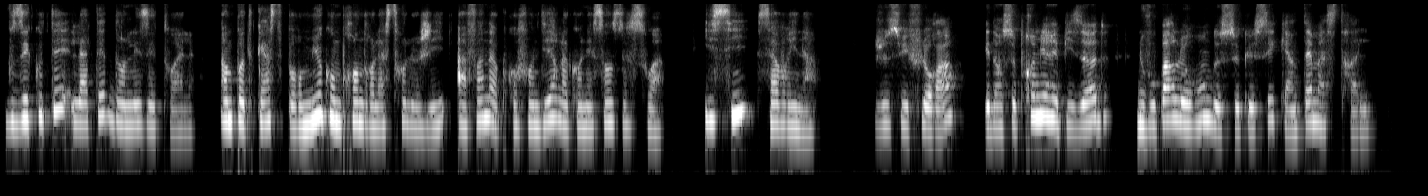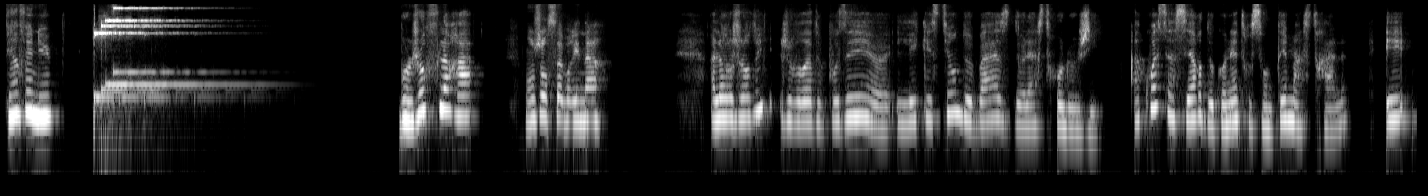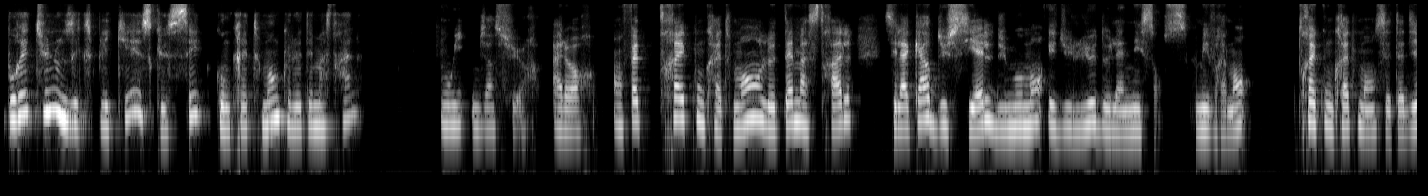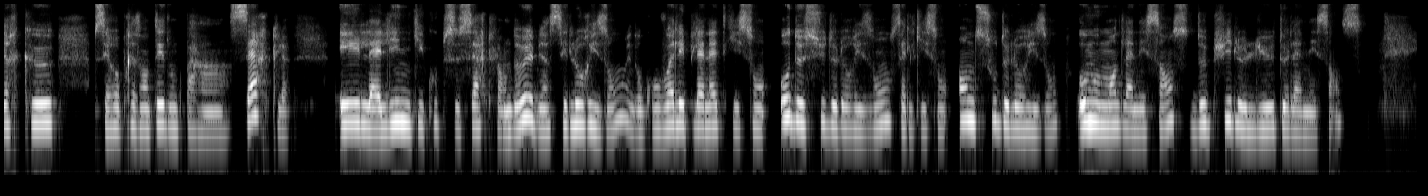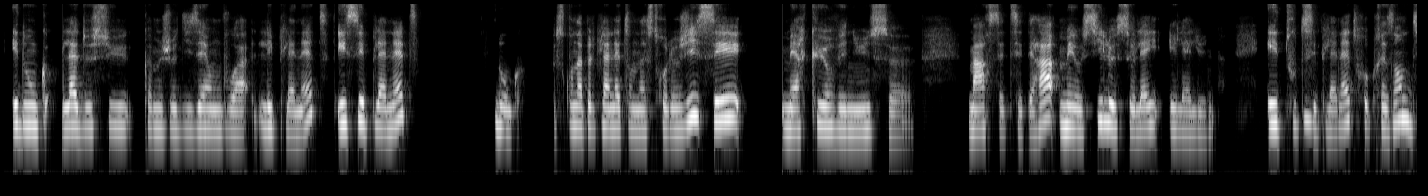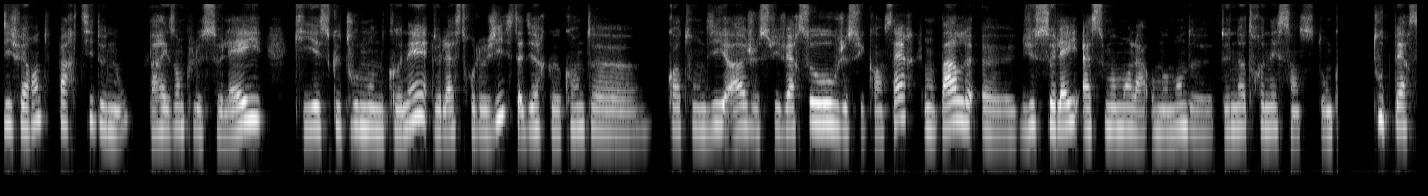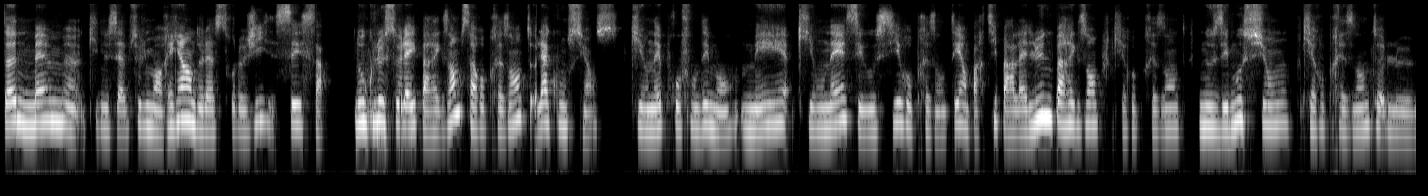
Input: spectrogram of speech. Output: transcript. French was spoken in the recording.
Vous écoutez La tête dans les étoiles, un podcast pour mieux comprendre l'astrologie afin d'approfondir la connaissance de soi. Ici, Sabrina. Je suis Flora et dans ce premier épisode, nous vous parlerons de ce que c'est qu'un thème astral. Bienvenue. Bonjour Flora. Bonjour Sabrina. Alors aujourd'hui, je voudrais te poser euh, les questions de base de l'astrologie. À quoi ça sert de connaître son thème astral? Et pourrais-tu nous expliquer ce que c'est concrètement que le thème astral? Oui, bien sûr. Alors, en fait, très concrètement, le thème astral, c'est la carte du ciel, du moment et du lieu de la naissance. Mais vraiment, très concrètement, c'est-à-dire que c'est représenté donc par un cercle et la ligne qui coupe ce cercle en deux, eh bien, c'est l'horizon. Et donc, on voit les planètes qui sont au-dessus de l'horizon, celles qui sont en dessous de l'horizon au moment de la naissance, depuis le lieu de la naissance. Et donc là-dessus, comme je disais, on voit les planètes. Et ces planètes, donc ce qu'on appelle planètes en astrologie, c'est Mercure, Vénus, euh, Mars, etc., mais aussi le Soleil et la Lune. Et toutes ces planètes représentent différentes parties de nous. Par exemple, le Soleil, qui est ce que tout le monde connaît de l'astrologie, c'est-à-dire que quand, euh, quand on dit Ah, je suis Verseau ou je suis Cancer, on parle euh, du Soleil à ce moment-là, au moment de, de notre naissance. Donc, toute personne, même qui ne sait absolument rien de l'astrologie, sait ça. Donc le soleil, par exemple, ça représente la conscience, qui on est profondément, mais qui on est, c'est aussi représenté en partie par la lune, par exemple, qui représente nos émotions, qui représente le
